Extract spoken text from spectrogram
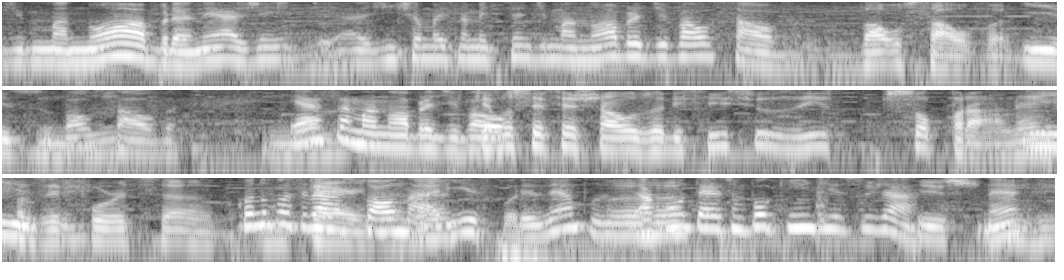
de, manobra, né, a gente, a gente chama isso na medicina de manobra de valsalva. Valsalva. Isso, uhum. valsalva. Hum. Essa manobra de volta. Que é você fechar os orifícios e soprar, né? Isso. E fazer força. Quando você interna, vai assoar o né? nariz, por exemplo, uhum. acontece um pouquinho disso já. Isso. Né? Uhum.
